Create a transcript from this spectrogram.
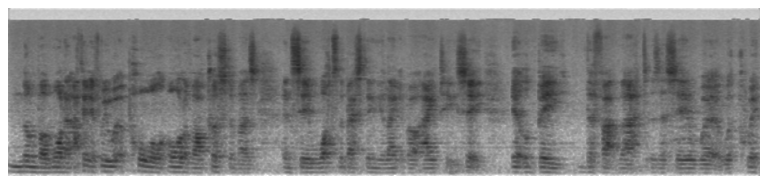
number one, I think if we were to poll all of our customers and say what's the best thing you like about ITC, it'll be the fact that, as I say, we're, we're quick,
